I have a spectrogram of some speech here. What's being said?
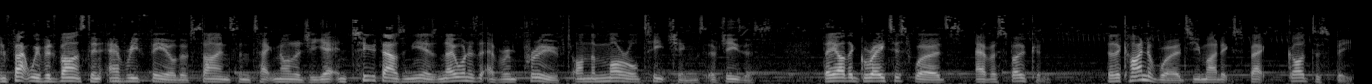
In fact, we've advanced in every field of science and technology, yet in 2,000 years, no one has ever improved on the moral teachings of Jesus. They are the greatest words ever spoken. They're the kind of words you might expect God to speak.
